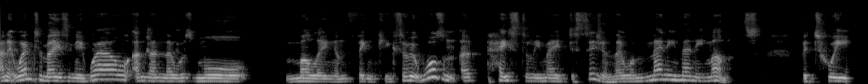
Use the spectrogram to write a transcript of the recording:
and it went amazingly well. And then there was more mulling and thinking. So it wasn't a hastily made decision. There were many, many months between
